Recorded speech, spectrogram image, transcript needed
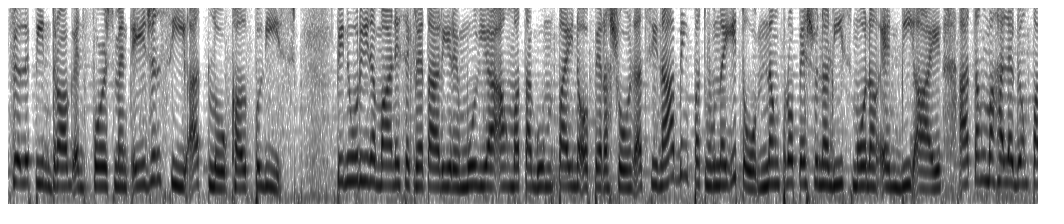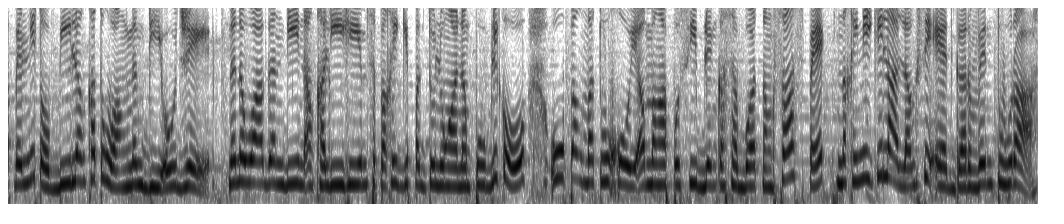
Philippine Drug Enforcement Agency at local police. Pinuri naman ni Secretary Remulla ang matagumpay na operasyon at sinabing patunay ito ng profesionalismo ng NBI at ang mahalagang papel nito bilang katuwang ng DOJ. Nanawagan din ang kalihim sa pakikipagtulungan ng publiko upang matukoy ang mga posibleng kasabwat ng suspect na kinikilalang si Edgar Ventura.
